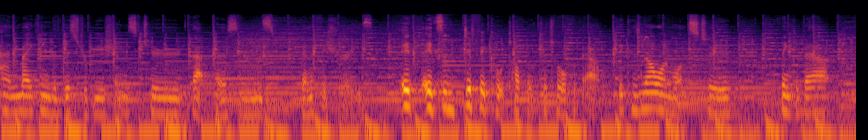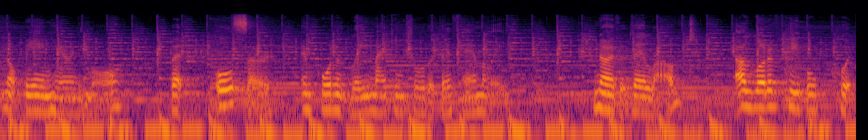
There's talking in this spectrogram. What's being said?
and making the distributions to that person's beneficiaries. It, it's a difficult topic to talk about because no one wants to think about not being here anymore, but also, importantly, making sure that their family know that they're loved. A lot of people put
